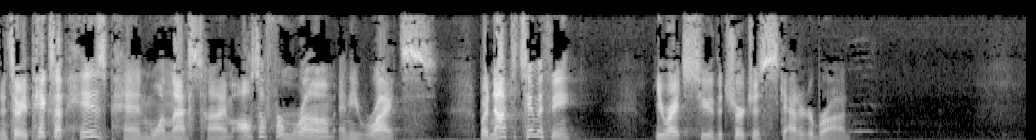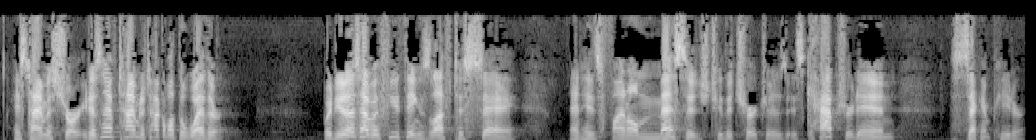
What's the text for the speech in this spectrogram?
And so he picks up his pen one last time, also from Rome, and he writes, but not to Timothy, he writes to the churches scattered abroad. His time is short. He doesn't have time to talk about the weather, but he does have a few things left to say, and his final message to the churches is captured in 2 Peter.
